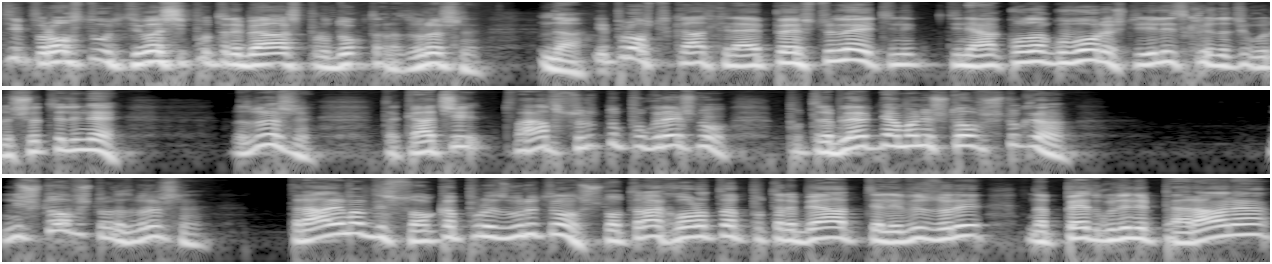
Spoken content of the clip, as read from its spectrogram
ти просто отиваш и потребяваш продукта, разбираш ли? Да. И просто казват 1500 лева и ти, ти няма какво да говориш, ти или искаш да ти го решат или не. Разбираш ли? Така че това е абсолютно погрешно. Потреблението няма нищо общо тук. Нищо общо, разбираш ли? Трябва да има висока производителност. Що трябва хората да потребяват телевизори на 5 години пералня,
